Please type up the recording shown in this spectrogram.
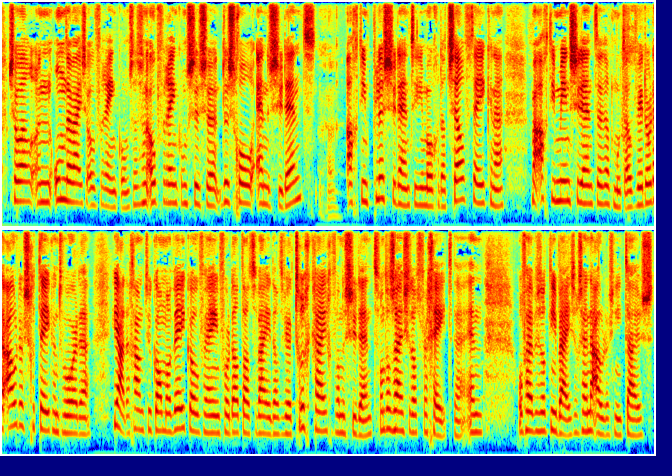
Zowel een onderwijsovereenkomst. Dat is een overeenkomst tussen de school en de student. Uh -huh. 18 plus studenten die mogen dat zelf tekenen. Maar 18 min studenten, dat moet ook weer door de ouders getekend worden. Ja, daar gaan we natuurlijk allemaal weken overheen... voordat dat wij dat weer terugkrijgen van de student. Want dan zijn ze dat vergeten. En, of hebben ze dat niet bij zich, zijn de ouders niet thuis.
